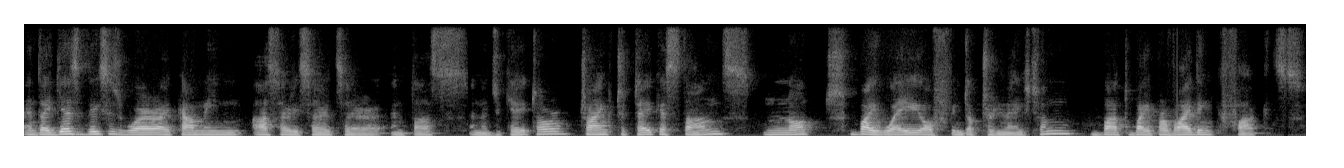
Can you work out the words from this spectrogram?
And I guess this is where I come in as a researcher and as an educator, trying to take a stance not by way of indoctrination, but by providing facts,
